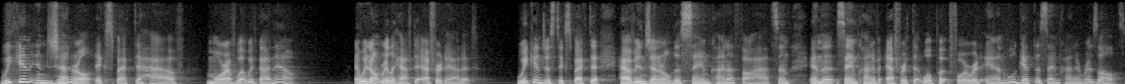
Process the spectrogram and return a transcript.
we can, in general, expect to have more of what we've got now. And we don't really have to effort at it. We can just expect to have, in general, the same kind of thoughts and, and the same kind of effort that we'll put forward, and we'll get the same kind of results.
